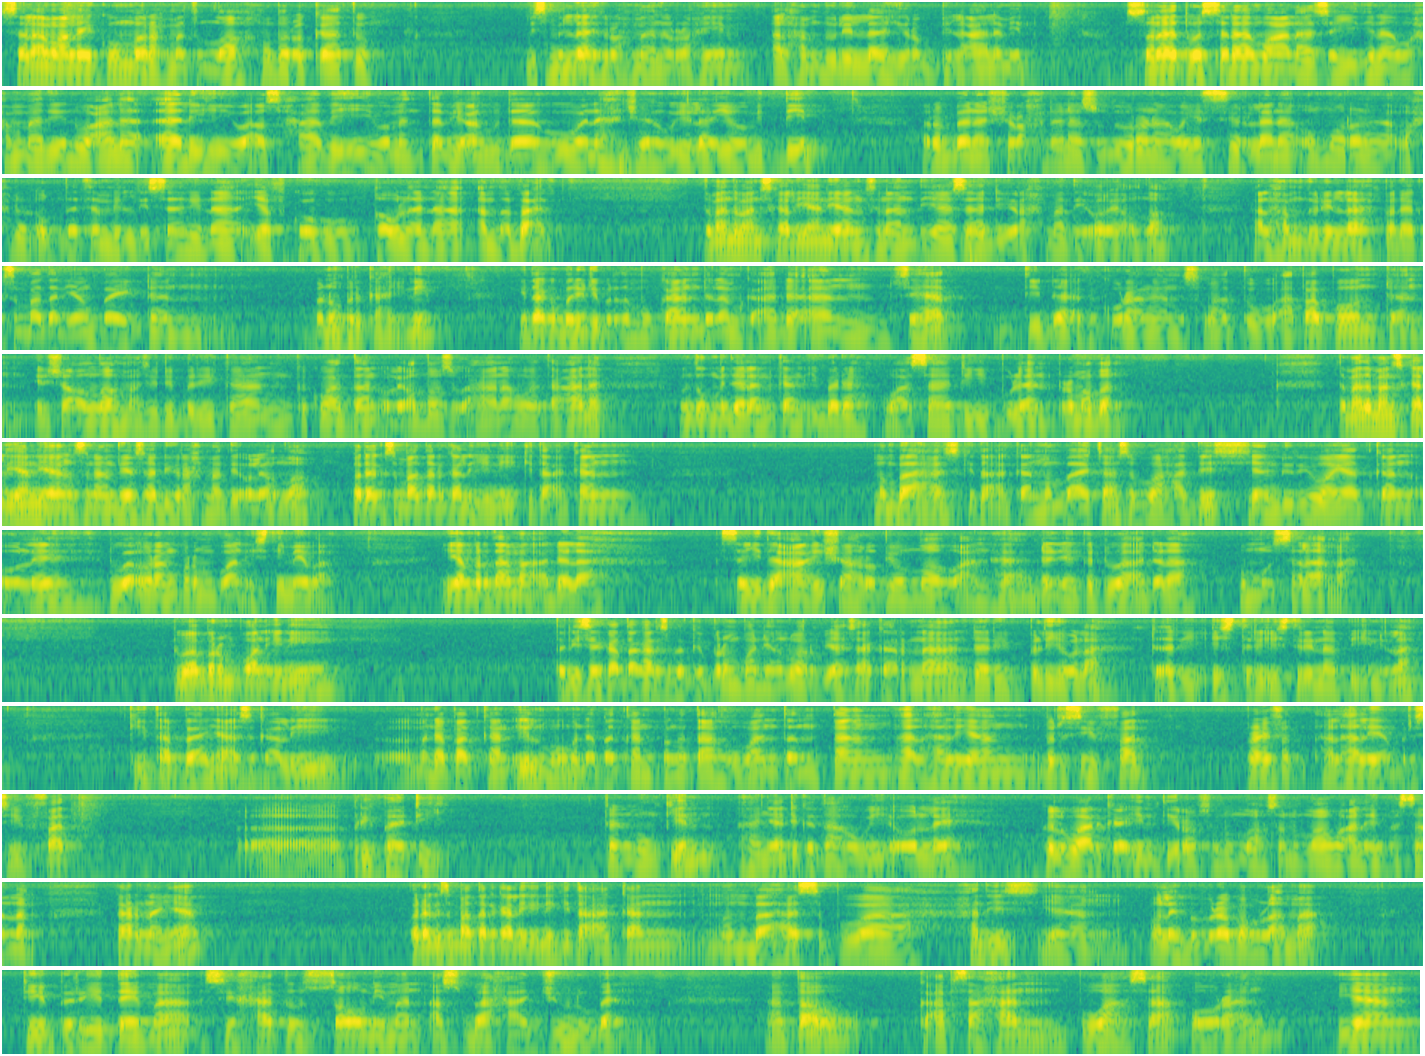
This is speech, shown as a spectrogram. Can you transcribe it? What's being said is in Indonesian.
Assalamualaikum warahmatullahi wabarakatuh. Bismillahirrahmanirrahim. Alhamdulillahi rabbil alamin. Salatu wassalamu ala sayyidina Muhammadin wa ala alihi wa ashabihi wa man tabi'a hudahu wa nahjahu ila yaumiddin Rabbana syrah lana sudurana wa yassir lana umurana wahlul uqdatan min lisanina yafqahu qawlana. Amma ba'd. Teman-teman sekalian yang senantiasa dirahmati oleh Allah Alhamdulillah pada kesempatan yang baik dan penuh berkah ini kita kembali dipertemukan dalam keadaan sehat tidak kekurangan suatu apa pun dan insya Allah masih diberikan kekuatan oleh Allah Subhanahu wa taala untuk menjalankan ibadah puasa di bulan Ramadan. Teman-teman sekalian yang senantiasa dirahmati oleh Allah, pada kesempatan kali ini kita akan membahas, kita akan membaca sebuah hadis yang diriwayatkan oleh dua orang perempuan istimewa. Yang pertama adalah Sayyidah Aisyah radhiyallahu anha dan yang kedua adalah Ummu Salamah. Dua perempuan ini tadi saya katakan sebagai perempuan yang luar biasa karena dari beliaulah dari istri-istri Nabi inilah kita banyak sekali e, mendapatkan ilmu, mendapatkan pengetahuan tentang hal-hal yang bersifat private, hal-hal yang bersifat uh, pribadi dan mungkin hanya diketahui oleh keluarga inti Rasulullah Shallallahu Alaihi Wasallam. Karenanya pada kesempatan kali ini kita akan membahas sebuah hadis yang oleh beberapa ulama diberi tema sihatus saumiman asbaha junuban atau keabsahan puasa orang yang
